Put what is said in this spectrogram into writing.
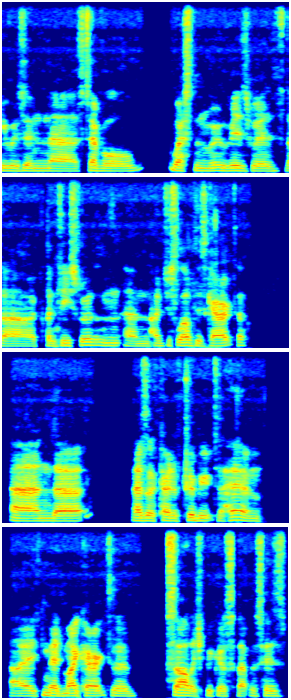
He was in uh, several Western movies with uh, Clint Eastwood, and, and I just loved his character. And uh, as a kind of tribute to him, I made my character Salish because that was his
